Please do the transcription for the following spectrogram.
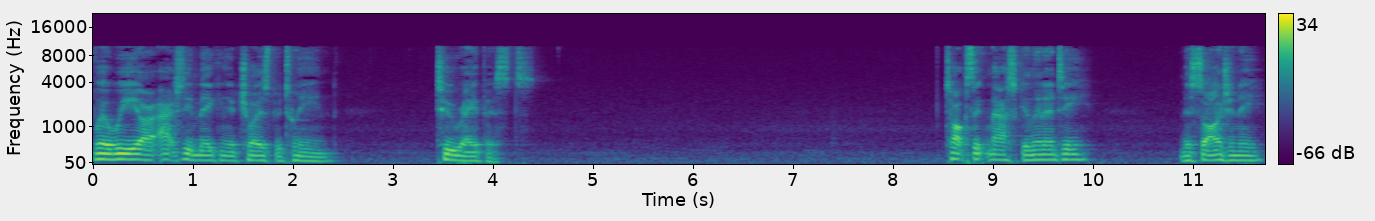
where we are actually making a choice between two rapists? Toxic masculinity, misogyny,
